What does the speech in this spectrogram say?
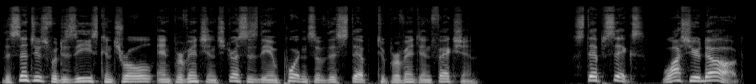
the Centers for Disease Control and Prevention stresses the importance of this step to prevent infection. Step 6. Wash your dog.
